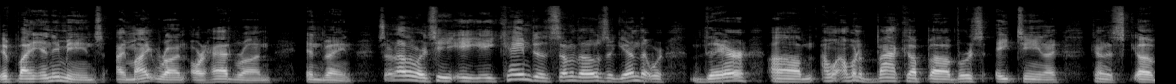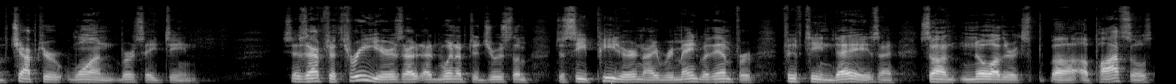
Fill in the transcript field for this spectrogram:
if by any means I might run or had run in vain. So, in other words, he, he, he came to some of those again that were there. Um, I, want to back up uh, verse 18, I kind of of chapter 1, verse 18. It says, After three years, I, I, went up to Jerusalem to see Peter, and I remained with him for 15 days. I saw no other uh, apostles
